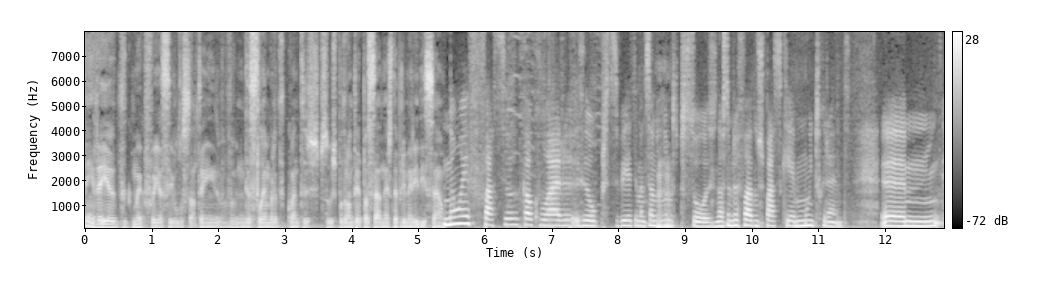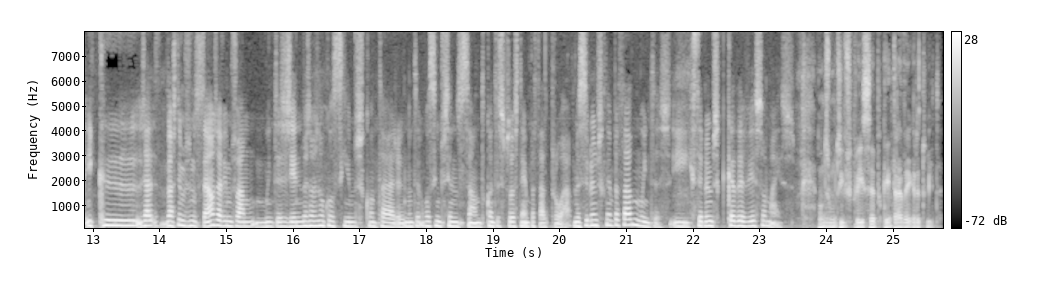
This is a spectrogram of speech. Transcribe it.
Tem ideia de como é que foi essa evolução? Tem, ainda se lembra de quantas pessoas poderão ter passado nesta primeira edição? Não é fácil calcular ou perceber, ter uma noção do Uhum. número de pessoas. Nós estamos a falar de um espaço que é muito grande Hum, e que já, nós temos noção, já vimos lá muita gente, mas nós não conseguimos contar, não tem- conseguimos ter noção de quantas pessoas têm passado por lá. Mas sabemos que têm passado muitas e sabemos que cada vez são mais. Um dos motivos para isso é porque a entrada é gratuita.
